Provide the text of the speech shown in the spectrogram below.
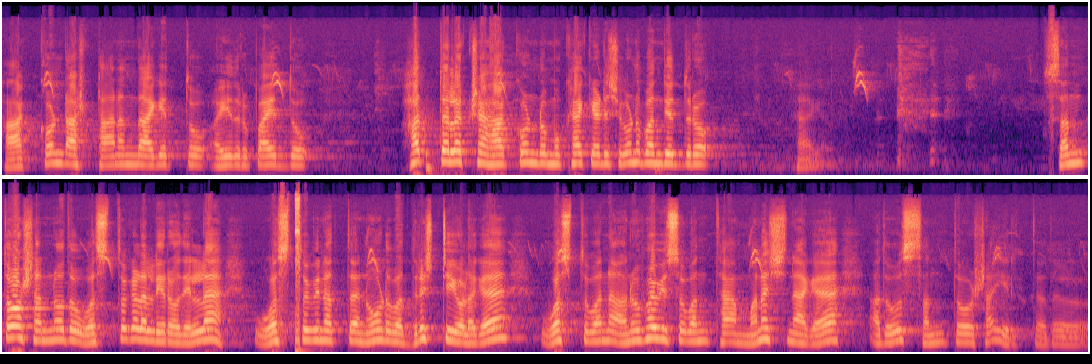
ಹಾಕ್ಕೊಂಡು ಅಷ್ಟು ಆನಂದ ಆಗಿತ್ತು. ಐದು ರೂಪಾಯಿದ್ದು ಹತ್ತು ಲಕ್ಷ ಹಾಕ್ಕೊಂಡು ಮುಖ ಕೆಡಿಸಿಕೊಂಡು ಬಂದಿದ್ದರು ಹಾಗೆ. ಸಂತೋಷ ಅನ್ನೋದು ವಸ್ತುಗಳಲ್ಲಿರೋದಿಲ್ಲ. ವಸ್ತುವಿನತ್ತ ನೋಡುವ ದೃಷ್ಟಿಯೊಳಗೆ ವಸ್ತುವನ್ನು ಅನುಭವಿಸುವಂಥ ಮನಸ್ಸಿನಾಗ ಅದು ಸಂತೋಷ ಇರ್ತದೆ.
